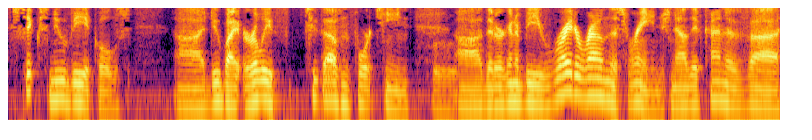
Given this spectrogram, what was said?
six new vehicles uh, due by early f- 2014 Mm-hmm. uh, that are going to be right around this range. Now they've kind of uh,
